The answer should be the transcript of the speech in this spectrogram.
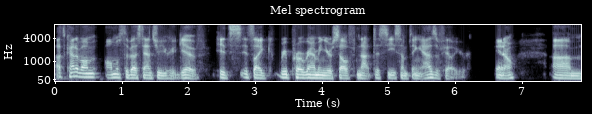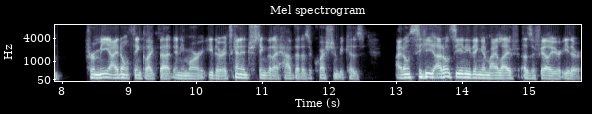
that's kind of um, almost the best answer you could give. It's it's like reprogramming yourself not to see something as a failure. Yeah. You know, um, for me, I don't think like that anymore either. It's kind of interesting that I have that as a question because I don't see I don't see anything in my life as a failure either.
